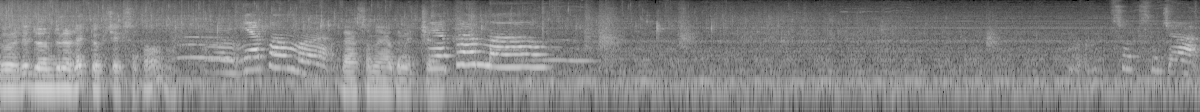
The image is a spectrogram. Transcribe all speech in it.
Böyle döndürerek dökeceksin tamam mı? Yapamam. Ben sana yardım edeceğim. Yapamam. Çok sıcak.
